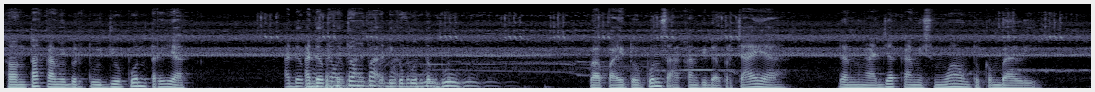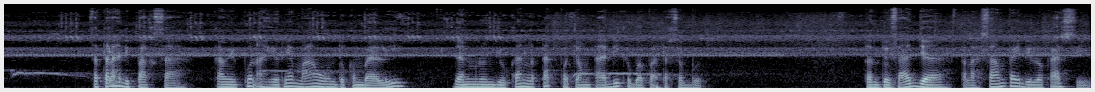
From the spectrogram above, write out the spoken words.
Sontak kami bertuju pun teriak. Ada, ada pocong pak di kebun tebu. Bapak itu pun seakan tidak percaya dan mengajak kami semua untuk kembali. Setelah dipaksa, kami pun akhirnya mau untuk kembali dan menunjukkan letak pocong tadi ke bapak tersebut. Tentu saja, setelah sampai di lokasi,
